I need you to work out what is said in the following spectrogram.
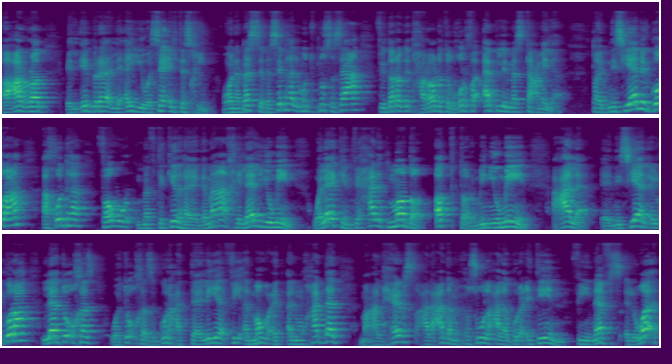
أعرض الإبرة لأي وسائل تسخين. وأنا بس بسيبها لمدة نص ساعة في درجة حرارة الغرفة قبل ما أستعملها. طيب نسيان الجرعة أخدها فور ما أفتكرها يا جماعة خلال يومين ولكن في حالة مضى أكتر من يومين على نسيان الجرعة لا تؤخذ وتؤخذ الجرعة التالية في الموعد المحدد مع الحرص على عدم الحصول على جرعتين في نفس الوقت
